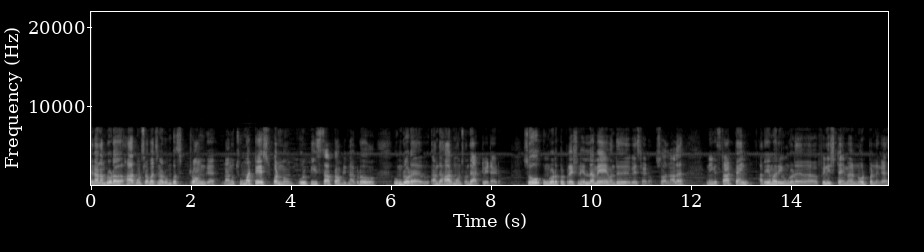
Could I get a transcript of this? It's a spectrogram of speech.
ஏன்னா நம்மளோட ஹார்மோன்ஸ்லாம் பார்த்தீங்கன்னா ரொம்ப ஸ்ட்ராங்க நாங்கள் சும்மா டேஸ்ட் பண்ணோம் ஒரு பீஸ் சாப்பிட்டோம் அப்படின்னா கூட உங்களோட அந்த ஹார்மோன்ஸ் வந்து ஆக்டிவேட் ஆகிடும் ஸோ உங்களோட ப்ரிப்பரேஷன் எல்லாமே வந்து வேஸ்ட் ஆகிடும் ஸோ அதனால் நீங்கள் ஸ்டார்ட் டைம் அதே மாதிரி உங்களோட ஃபினிஷ் டைமை நோட் பண்ணுங்கள்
